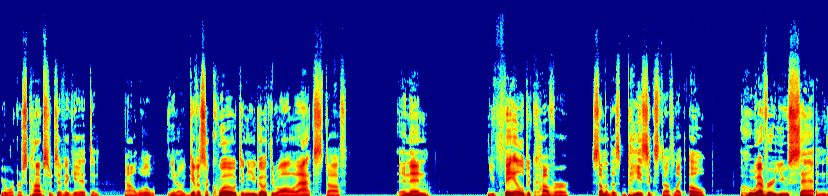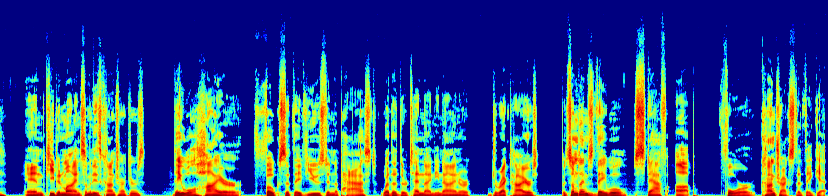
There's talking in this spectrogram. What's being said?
your workers' comp certificate, and now we'll you know, give us a quote and you go through all of that stuff. And then you fail to cover some of this basic stuff like, oh, whoever you send, and keep in mind, some of these contractors, they will hire folks that they've used in the past, whether they're 1099 or direct hires, but sometimes they will staff up for contracts that they get,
